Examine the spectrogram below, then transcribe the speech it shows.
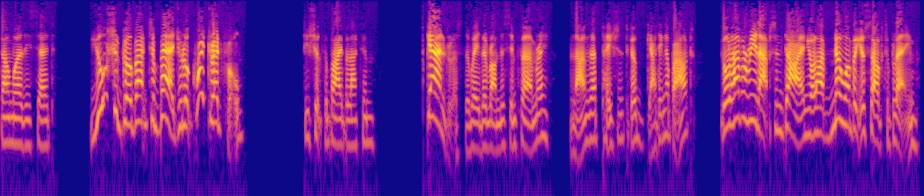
Dunworthy said. You should go back to bed. You look quite dreadful. She shook the Bible at him. Scandalous, the way they run this infirmary, allowing their patients to go gadding about. You'll have a relapse and die, and you'll have no one but yourself to blame.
